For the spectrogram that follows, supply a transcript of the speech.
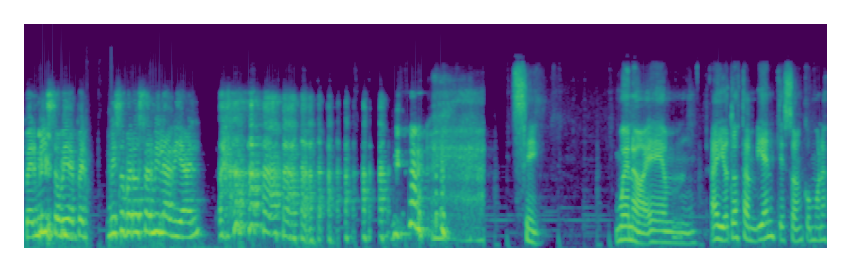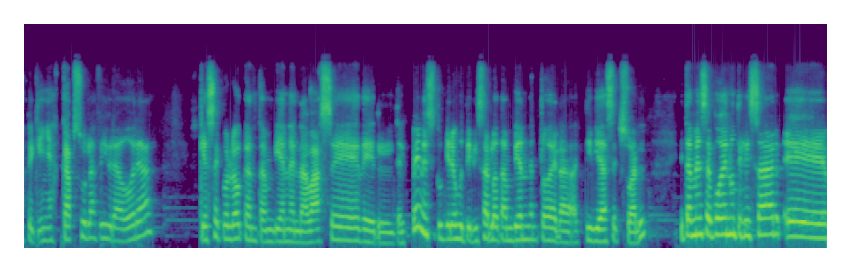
Permiso, permiso para usar mi labial. Sí. Bueno, em, hay otros también que son como unas pequeñas cápsulas vibradoras que se colocan también en la base del, del pene, si tú quieres utilizarlo también dentro de la actividad sexual y también se pueden utilizar eh,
